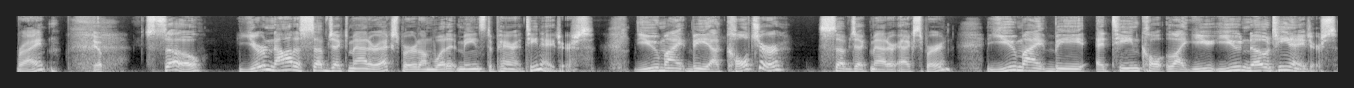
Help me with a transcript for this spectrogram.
right? Yep. So, you're not a subject matter expert on what it means to parent teenagers. You might be a culture subject matter expert. You might be a teen cult, like you you know teenagers.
